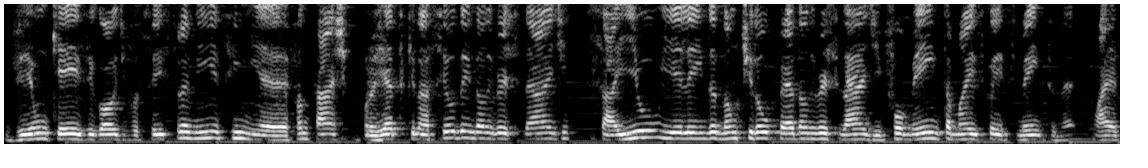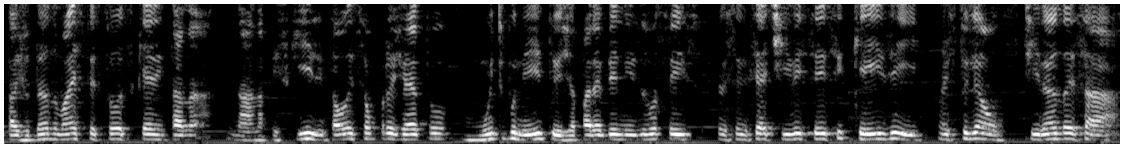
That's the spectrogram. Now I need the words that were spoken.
ver um case igual de vocês para mim assim é fantástico. Um projeto que nasceu dentro da universidade saiu e ele ainda não tirou o pé da universidade fomenta mais conhecimento né? Está ajudando mais pessoas que querem estar tá na na, na, pesquisa. Então, esse é um projeto muito bonito e já parabenizo vocês por essa iniciativa e ser esse case aí. Mas, Tulhão, tirando essa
